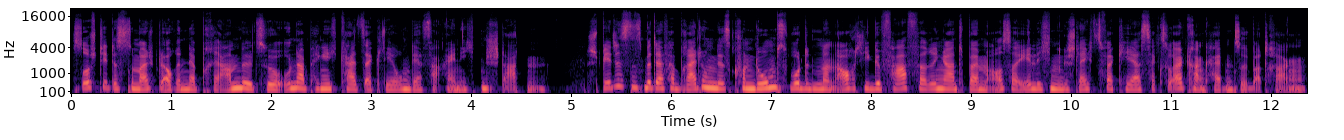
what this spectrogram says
So steht es zum Beispiel auch in der Präambel zur Unabhängigkeitserklärung der Vereinigten Staaten. Spätestens mit der Verbreitung des Kondoms wurde dann auch die Gefahr verringert, beim außerehelichen Geschlechtsverkehr Sexualkrankheiten zu übertragen.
